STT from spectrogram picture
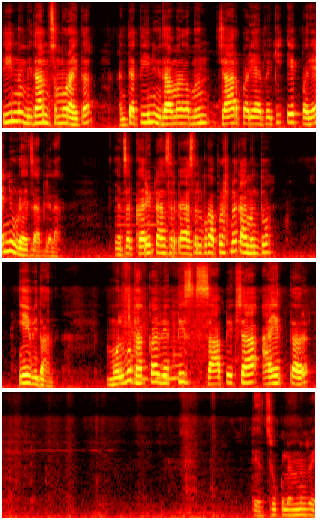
तीन विधान समोर आहेत आणि त्या तीन विधानामधून चार पर्यायापैकी एक पर्याय निवडायचा आपल्याला. याचं करेक्ट आन्सर काय असेल बघा प्रश्न काय म्हणतो? ए विधान. मूलभूत हक्क व्यक्ती सापेक्षा आहेत तर ते चुकलं ना रे.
